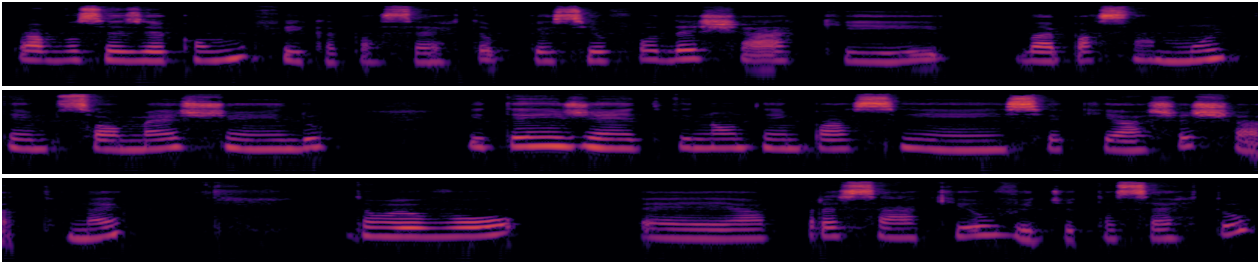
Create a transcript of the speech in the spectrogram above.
para vocês verem como fica, tá certo? Porque se eu for deixar aqui, vai passar muito tempo só mexendo e tem gente que não tem paciência, que acha chato, né? Então, eu vou é, apressar aqui o vídeo, tá certo?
